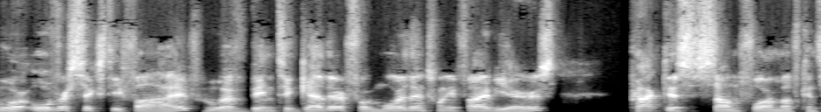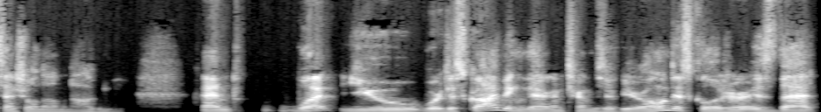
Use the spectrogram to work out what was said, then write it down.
who are over 65 who have been together for more than 25 years practice some form of consensual non-monogamy. And what you were describing there in terms of your own disclosure is that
